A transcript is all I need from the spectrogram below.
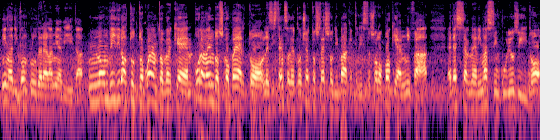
prima di concludere la mia vita. Non vi dirò tutto quanto perché, pur avendo scoperto l'esistenza del concetto stesso di bucket list solo pochi anni fa, ed esserne rimasto incuriosito,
